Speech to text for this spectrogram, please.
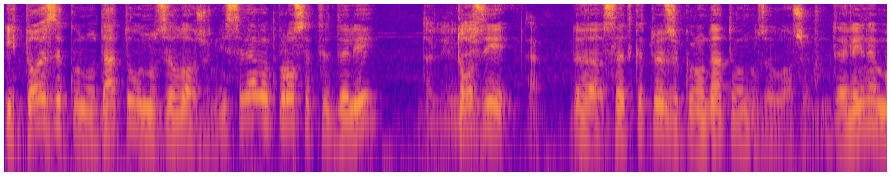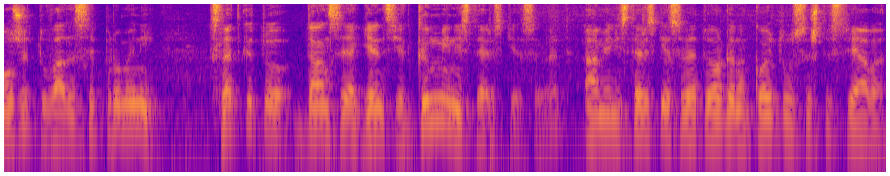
И той е законодателно заложен. И сега въпросът е дали, дали този, да. след като е законодателно заложен, дали не може това да се промени. След като ДАНС е агенция към Министерския съвет, а Министерския съвет е органа, който осъществява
